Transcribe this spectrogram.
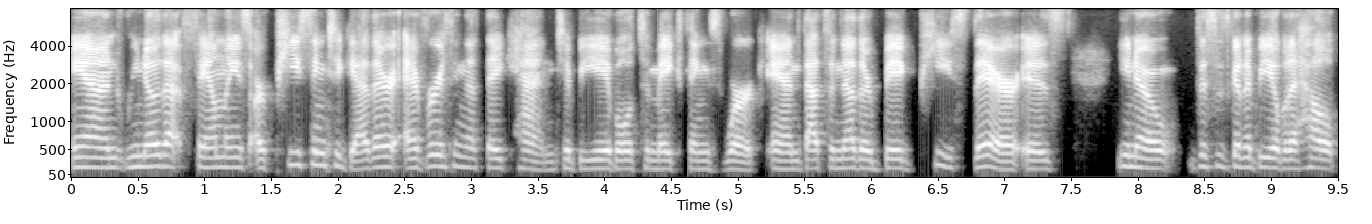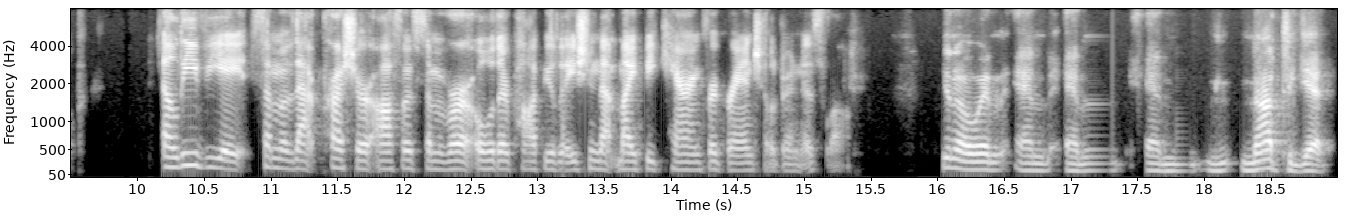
And we know that families are piecing together everything that they can to be able to make things work. And that's another big piece there is, you know, this is going to be able to help alleviate some of that pressure off of some of our older population that might be caring for grandchildren as well. you know and and and and not to get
